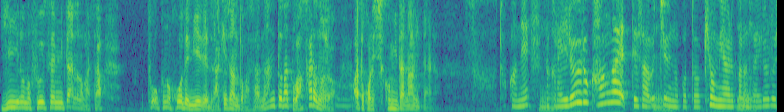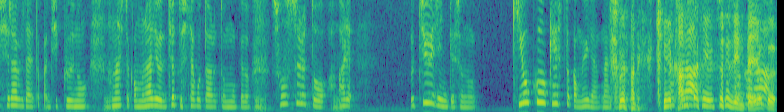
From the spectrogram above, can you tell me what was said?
銀色の風船みたいなのがさ遠くの方で見えてるだけじゃんとかさなんとなくわかるのよ。あとこれ仕込みだなみたいな。とかね。だからいろいろ考えてさ宇宙のこと興味あるからさいろいろ調べたりとか時空の話とかもラジオでちょっとしたことあると思うけど、ん。そうすると、あれ宇宙人ってその記憶を消すとかも言うじゃんなんか。簡単に宇宙人ってよく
